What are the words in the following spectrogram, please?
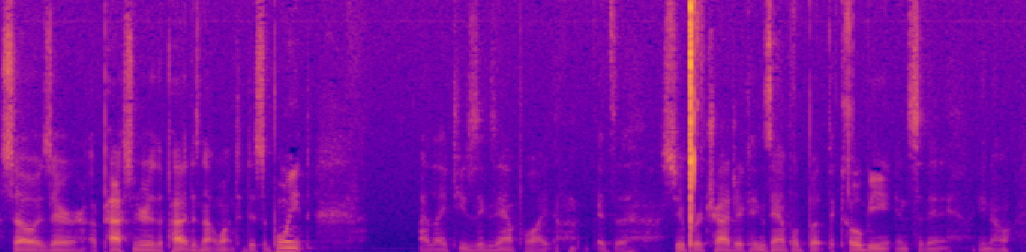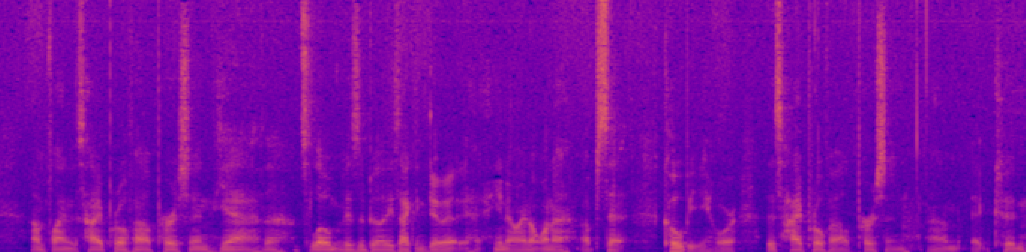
so, is there a passenger the pilot does not want to disappoint? I like to use the example. I, it's a super tragic example, but the Kobe incident. You know, I'm flying this high-profile person. Yeah, the it's low visibilities. I can do it. You know, I don't want to upset Kobe or this high-profile person. Um, it could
